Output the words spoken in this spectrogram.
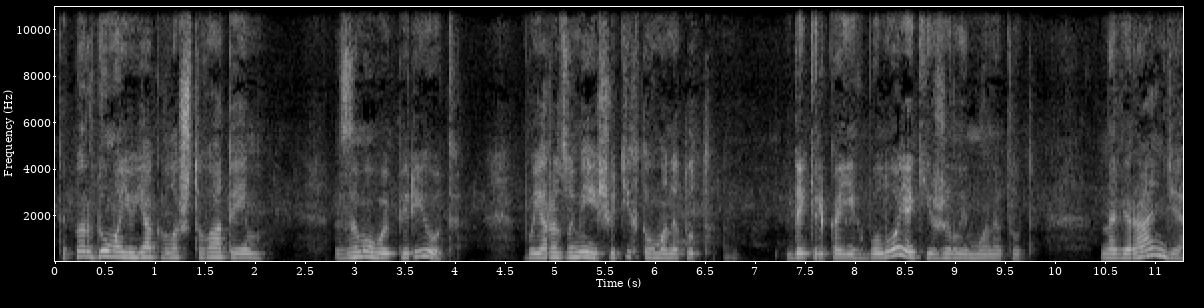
Тепер думаю, як влаштувати їм зимовий період, бо я розумію, що ті, хто у мене тут декілька їх було, які жили в мене тут на віранді,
